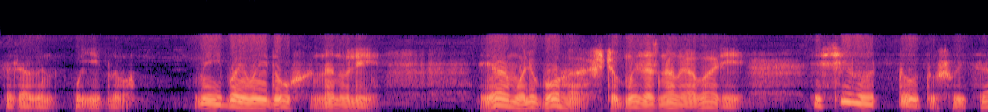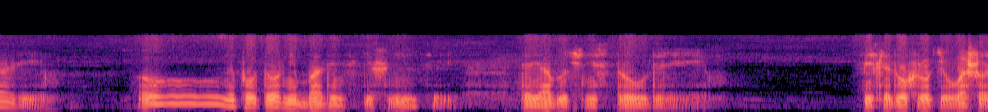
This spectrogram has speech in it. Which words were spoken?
сказав він уїдливо. Мій бойовий дух на нулі. Я молю Бога, щоб ми зазнали аварії і сіли тут, у Швейцарії. О, неповторні баденські шніцелі та яблучні струделі. Після двох років вашого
